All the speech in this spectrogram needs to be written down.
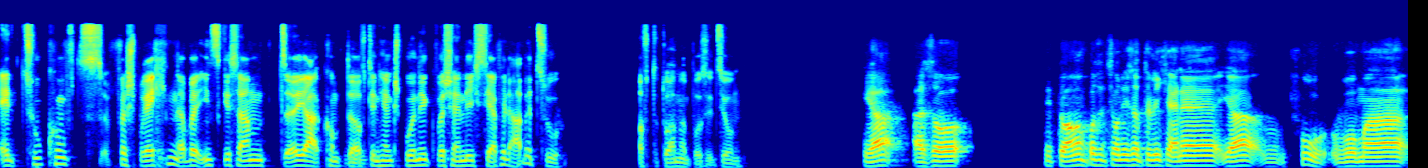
ein Zukunftsversprechen, aber insgesamt äh, ja, kommt da auf den Herrn Spurnik wahrscheinlich sehr viel Arbeit zu auf der Tormann-Position. Ja, also die Tormann-Position ist natürlich eine, ja, puh, wo man,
